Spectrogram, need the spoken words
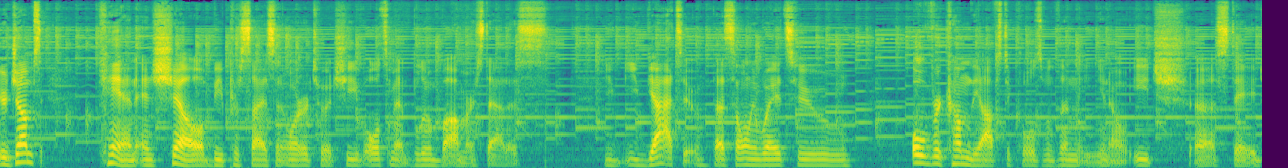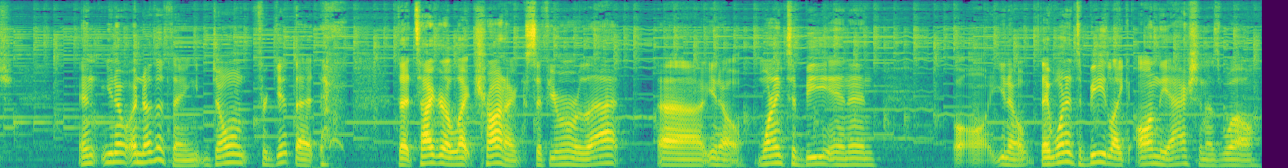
Your jumps can and shall be precise in order to achieve ultimate Blue Bomber status. You, you got to. That's the only way to overcome the obstacles within, you know, each uh, stage. And you know, another thing, don't forget that that Tiger Electronics, if you remember that, uh, you know, wanting to be in an uh, you know, they wanted to be like on the action as well.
